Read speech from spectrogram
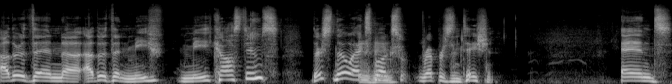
other than uh, other than me me costumes. There's no Xbox representation, and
